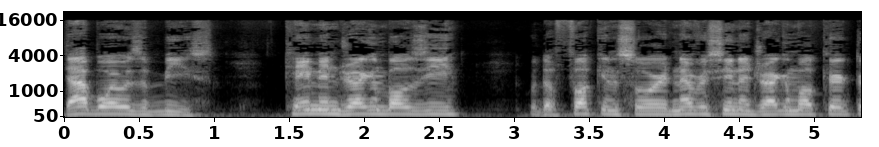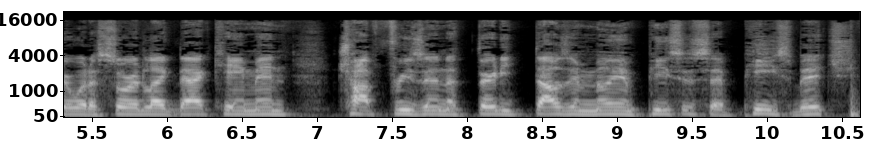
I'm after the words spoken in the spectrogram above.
That boy was a beast. Came in Dragon Ball Z with a fucking sword. Never seen a Dragon Ball character with a sword like that. Came in, chopped Frieza into 30,000 million pieces. Said, peace, bitch.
